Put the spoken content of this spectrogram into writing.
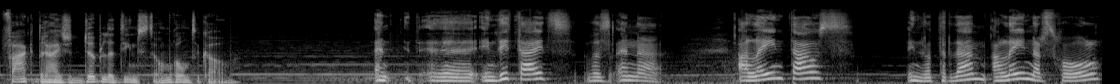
Vaak draaien ze dubbele diensten om rond te komen. En uh, in die tijd was Anna alleen thuis in Rotterdam, alleen naar school.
